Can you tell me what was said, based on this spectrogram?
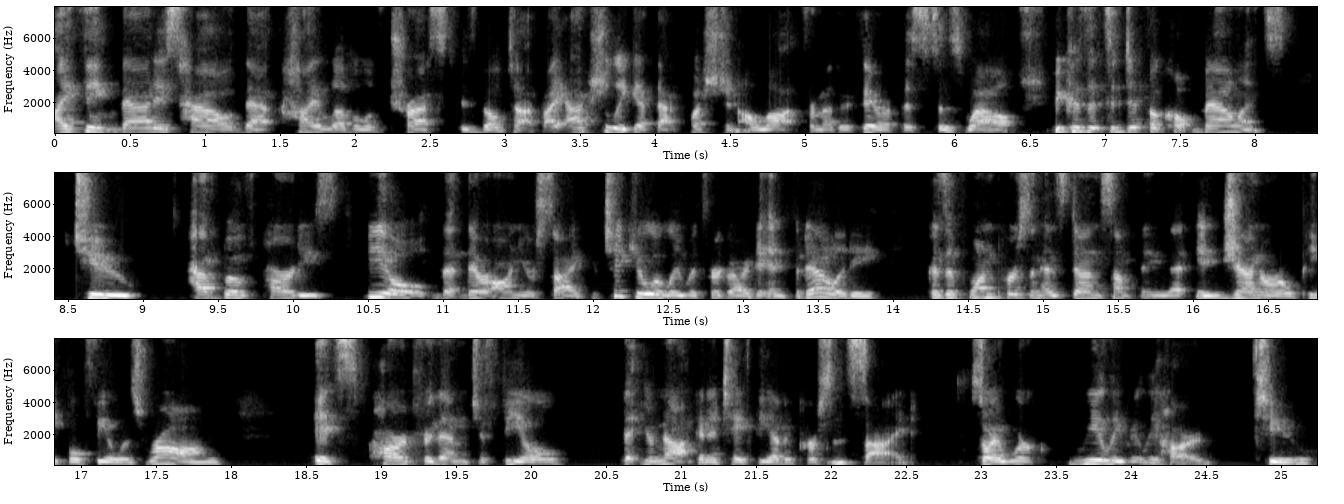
I think that is how that high level of trust is built up. I actually get that question a lot from other therapists as well, because it's a difficult balance to have both parties feel that they're on your side, particularly with regard to infidelity. Because if one person has done something that in general people feel is wrong, it's hard for them to feel that you're not going to take the other person's side. So I work really, really hard to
